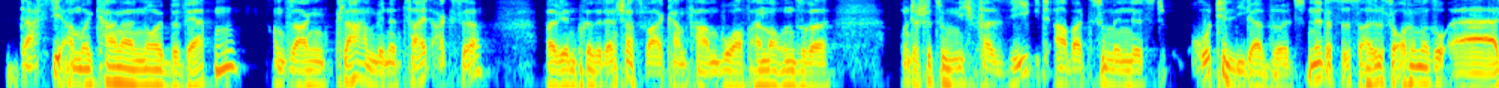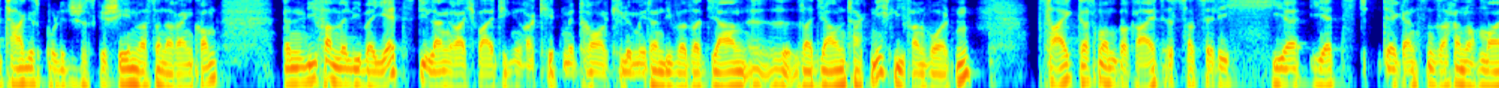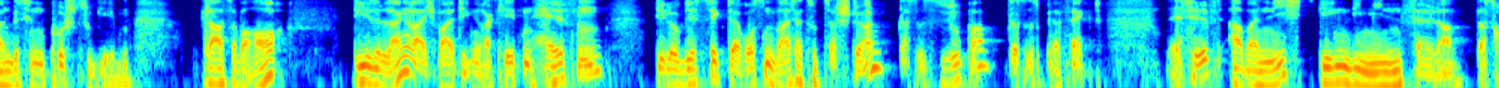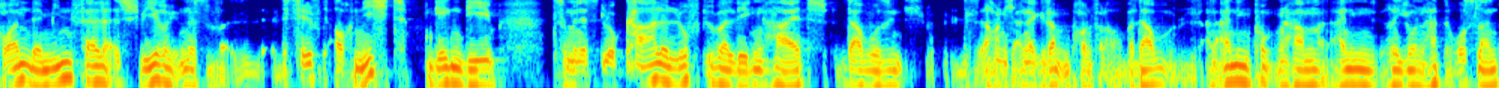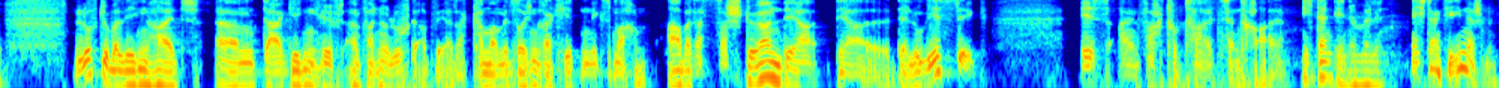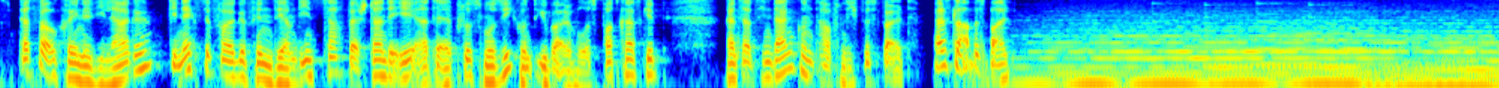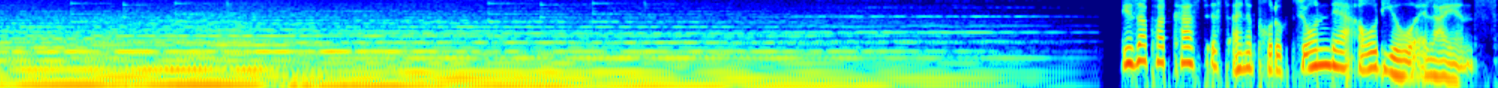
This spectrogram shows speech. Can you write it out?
Dass die Amerikaner neu bewerten und sagen, klar haben wir eine Zeitachse, weil wir einen Präsidentschaftswahlkampf haben, wo auf einmal unsere Unterstützung nicht versiegt, aber zumindest rutteliger wird. Ne? Das ist alles auch immer so äh, tagespolitisches Geschehen, was dann da reinkommt. Dann liefern wir lieber jetzt die langreichweitigen Raketen mit 300 Kilometern, die wir seit Jahren, äh, seit Jahr und Tag nicht liefern wollten. Zeigt, dass man bereit ist, tatsächlich hier jetzt der ganzen Sache nochmal ein bisschen Push zu geben. Klar ist aber auch, diese langreichweitigen Raketen helfen die Logistik der Russen weiter zu zerstören. Das ist super, das ist perfekt. Es hilft aber nicht gegen die Minenfelder. Das Räumen der Minenfelder ist schwierig und es, es hilft auch nicht gegen die zumindest lokale Luftüberlegenheit, da wo sie, das ist auch nicht an der gesamten Frontverlauf, aber da an einigen Punkten haben, an einigen Regionen hat Russland eine Luftüberlegenheit. Ähm, dagegen hilft einfach eine Luftabwehr. Da kann man mit solchen Raketen nichts machen. Aber das Zerstören der, der, der Logistik, ist einfach total zentral. Ich danke Ihnen, Herr Mölling. Ich danke Ihnen, Herr Schmitz. Das war Ukraine die Lage. Die nächste Folge finden Sie am Dienstag bei Stande.de, RTL Plus Musik und überall, wo es Podcasts gibt. Ganz herzlichen Dank und hoffentlich bis bald. Alles klar, bis bald. Dieser Podcast ist eine Produktion der Audio Alliance.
